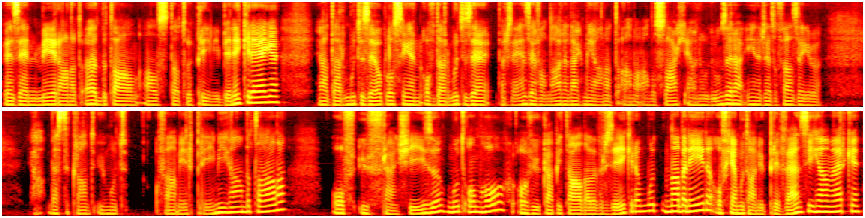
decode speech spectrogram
wij zijn meer aan het uitbetalen als dat we premie binnenkrijgen. Ja, daar moeten zij oplossingen, of daar, moeten zij, daar zijn zij vandaag de dag mee aan, het, aan, de slag. En hoe doen ze dat? Enerzijds, ofwel zeggen we, ja, beste klant, u moet ofwel meer premie gaan betalen, of uw franchise moet omhoog, of uw kapitaal dat we verzekeren moet naar beneden, of jij moet aan uw preventie gaan werken.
